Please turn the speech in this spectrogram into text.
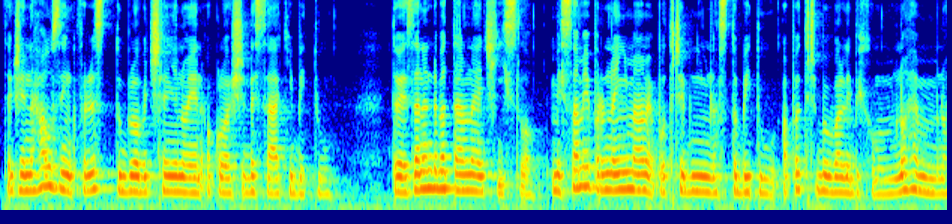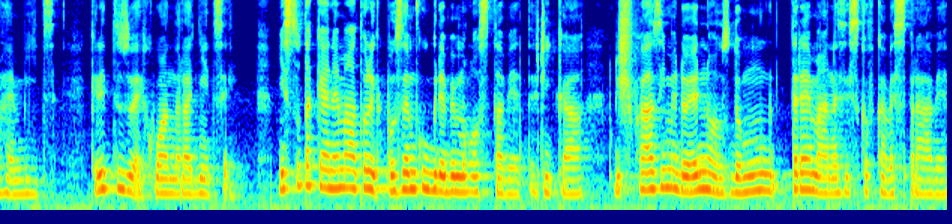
takže na Housing First tu bylo vyčleněno jen okolo 60 bytů. To je zanedbatelné číslo. My sami pronajímáme potřebným na 100 bytů a potřebovali bychom mnohem, mnohem víc, kritizuje Juan radnici. Město také nemá tolik pozemků, kde by mohlo stavět, říká, když vcházíme do jednoho z domů, které má neziskovka ve správě.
